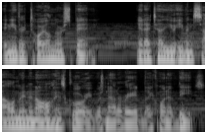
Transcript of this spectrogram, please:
They neither toil nor spin. Yet I tell you, even Solomon in all his glory was not arrayed like one of these.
